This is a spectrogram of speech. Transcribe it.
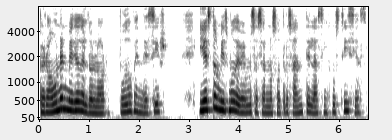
pero aún en medio del dolor pudo bendecir. Y esto mismo debemos hacer nosotros ante las injusticias.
